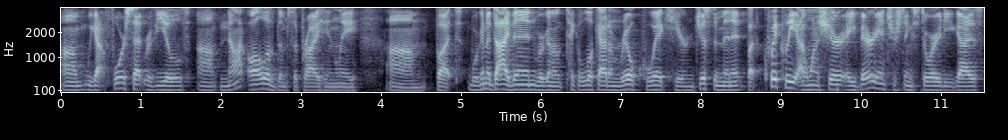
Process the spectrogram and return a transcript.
Um, we got four set reveals, um, not all of them surprisingly, um, but we're going to dive in. We're going to take a look at them real quick here in just a minute. But quickly, I want to share a very interesting story to you guys.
